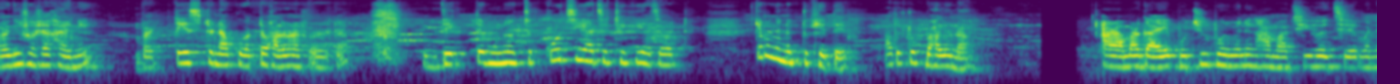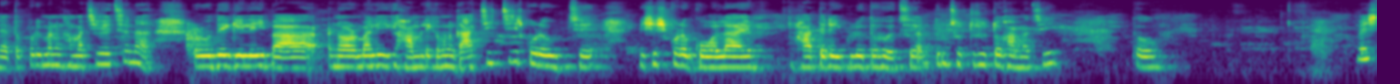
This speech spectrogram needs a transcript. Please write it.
অনেকদিন শসা খাইনি বাট টেস্ট না, খুব একটা ভালো না শসাটা। দেখতে মনে হচ্ছে কচি আছে, ঠিকই আছে বাট কেমন যেন একটু খেতে। অতটুকু ভালো না। আর আমার গায়ে প্রচুর পরিমাণে ঘামাচি হয়েছে মানে এত পরিমাণ ঘামাচি হয়েছে না, রোদে গেলেই বা নর্মালি ঘামলে কেমন গা চিরচির করে উঠছে, বিশেষ করে গলায়, হাতের এইগুলোতে হয়েছে, একদম ছোট্ট ছোট্ট ঘামাচি। তো বেশ,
